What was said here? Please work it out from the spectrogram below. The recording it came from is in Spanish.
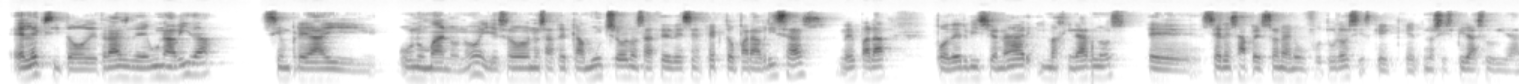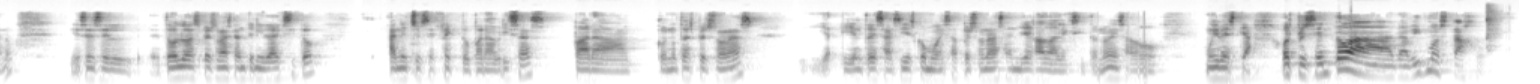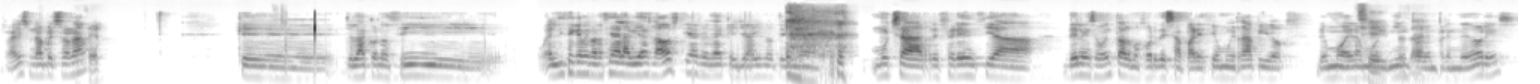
el éxito o detrás de una vida siempre hay un humano, ¿no? Y eso nos acerca mucho, nos hace de ese efecto parabrisas, ¿eh? para poder visionar, imaginarnos eh, ser esa persona en un futuro si es que, nos inspira su vida, ¿no? Y ese es el... Todas las personas que han tenido éxito han hecho ese efecto parabrisas para con otras personas y, y, entonces así es como esas personas han llegado al éxito, ¿no? Es algo muy bestia. Os presento a David Mostajo, ¿vale? Es una persona que yo la conocí, él dice que me conocía de la vida es la hostia, es verdad que yo ahí no tenía mucha referencia de él en ese momento, a lo mejor desapareció muy rápido de un, era un movimiento de emprendedores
